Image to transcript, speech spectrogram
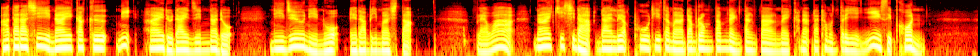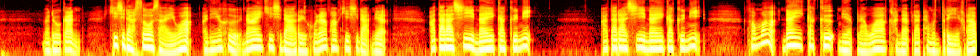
新しい内閣に入る大臣など20人を選びましたแปลว่า นายคิชิดะได้เลือกผู้ที่จะมาดำรงตำแหน่งต่างๆ ในคณะรัฐมนตรี 20 คน มาดูกันคิชิดะโซไซว่า อันนี้ก็คือนายคิชิดะหรือหัวหน้าพรรคคิชิดะเนี่ยอัตราชีในกากุนิอัตราชีในกากุนิ คำว่าในกากุเนี่ยแปลว่าคณะรัฐมนตรีครับ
